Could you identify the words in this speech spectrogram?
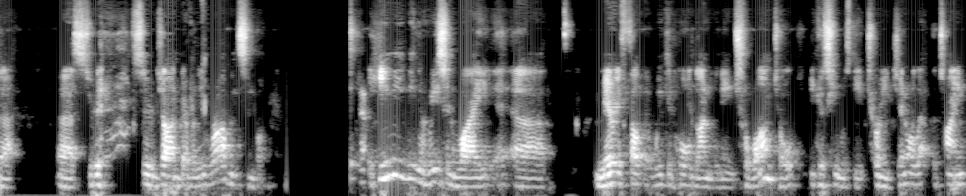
uh, uh, Sir, Sir John Beverley Robinson. He may be the reason why uh, Mary felt that we could hold on to the name Toronto because he was the Attorney General at the time.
